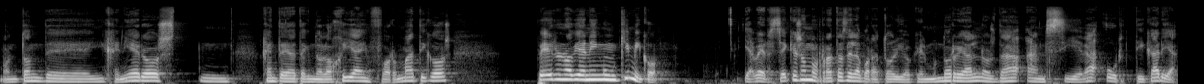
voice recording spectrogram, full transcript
un montón de ingenieros, mm, gente de la tecnología, informáticos, pero no había ningún químico. Y a ver, sé que somos ratas de laboratorio, que el mundo real nos da ansiedad urticaria,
